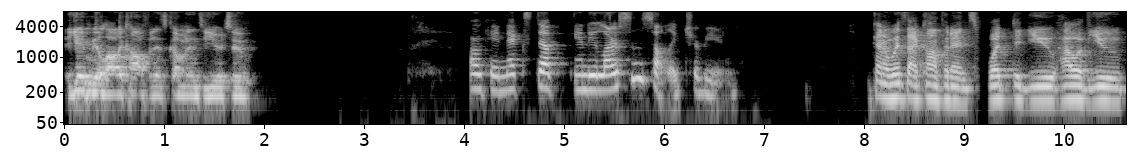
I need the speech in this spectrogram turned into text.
it gave me a lot of confidence coming into year two. Okay, next up, Andy Larsen, Salt Lake Tribune. Kind of with that confidence, what did you, how have you,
